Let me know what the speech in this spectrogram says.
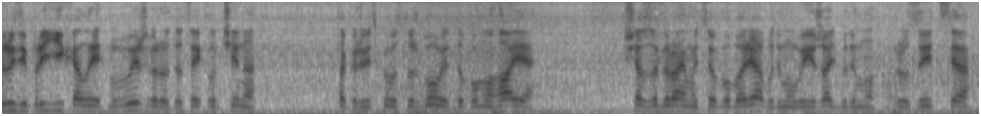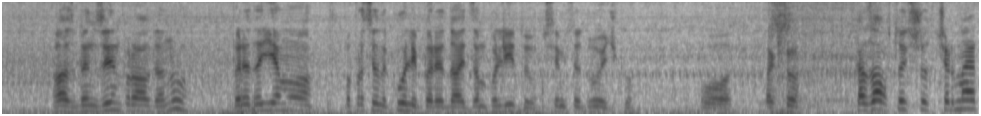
Друзі, приїхали у Вишгород, оцей хлопчина, також військовослужбовець, допомагає. Зараз забираємо цього бабаря, будемо виїжджати, будемо грузитися. Газ, бензин, правда. Ну, передаємо, попросили колі передати замполіту 72-ку. От. Так що казав хтось, що чермет,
